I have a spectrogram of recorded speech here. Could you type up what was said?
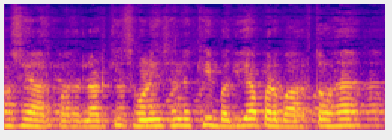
ਹੁਸ਼ਿਆਰਪੁਰ, ਲੜਕੀ ਸੋਹਣੀ ਸੁਨੱਖੀ, ਵਧੀਆ ਪਰਿਵਾਰ ਤੋਂ ਹੈ।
